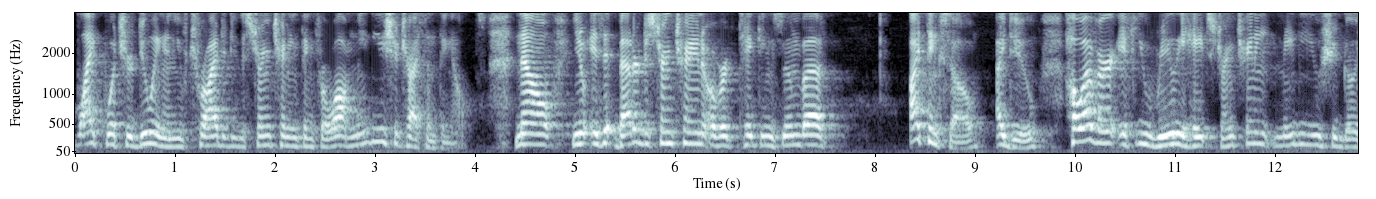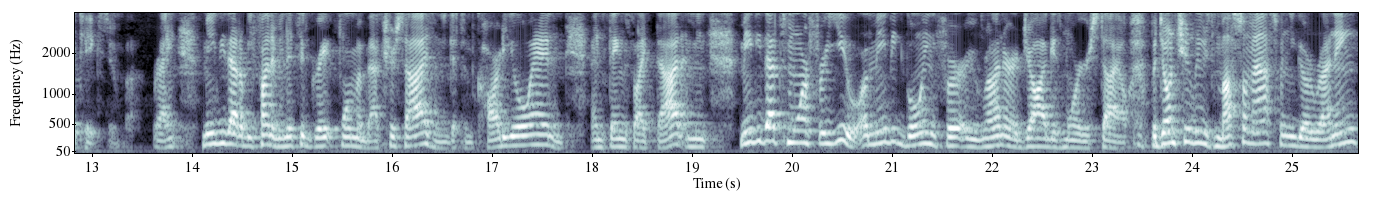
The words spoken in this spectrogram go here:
like what you're doing and you've tried to do the strength training thing for a while, maybe you should try something else. Now, you know, is it better to strength train over taking Zumba? I think so. I do. However, if you really hate strength training, maybe you should go take Zumba, right? Maybe that'll be fun. I mean, it's a great form of exercise and you get some cardio in and, and things like that. I mean, maybe that's more for you. Or maybe going for a run or a jog is more your style. But don't you lose muscle mass when you go running?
